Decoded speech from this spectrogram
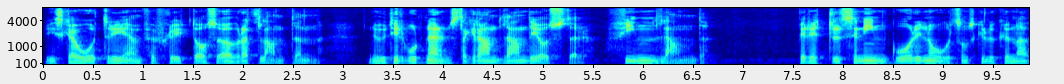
Vi ska återigen förflytta oss över Atlanten, nu till vårt närmsta grannland i öster, Finland. Berättelsen ingår i något som skulle kunna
